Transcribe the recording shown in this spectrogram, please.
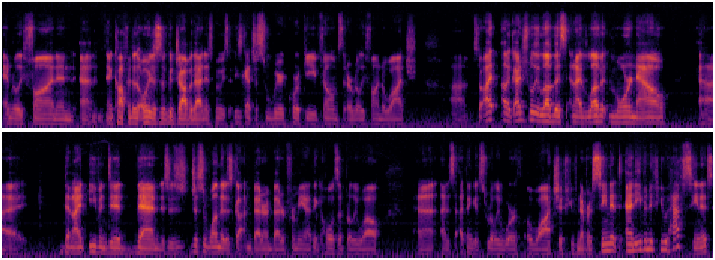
and really fun and, and and Kaufman does always does a good job of that in his movies he's got just some weird quirky films that are really fun to watch um, so i like i just really love this and i love it more now uh, than i even did then this is just one that has gotten better and better for me i think it holds up really well and I, I think it's really worth a watch if you've never seen it, and even if you have seen it,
